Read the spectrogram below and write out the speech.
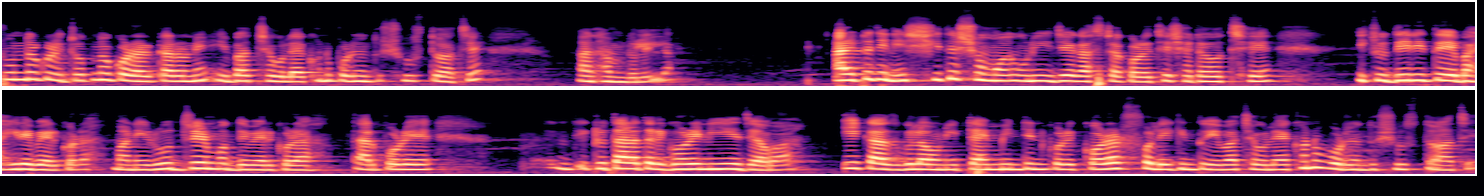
সুন্দর করে যত্ন করার কারণে এই বাচ্চাগুলো এখনও পর্যন্ত সুস্থ আছে, আলহামদুলিল্লাহ। আরেকটা জিনিস, শীতের সময় উনি যে কাজটা করেছে সেটা হচ্ছে একটু দেরিতে বাহিরে বের করা মানে রৌদ্রের মধ্যে বের করা, তারপরে একটু তাড়াতাড়ি ঘরে নিয়ে যাওয়া, এই কাজগুলো উনি টাইম মেনটেন করে করার ফলে কিন্তু এই বাচ্চাগুলো এখনও পর্যন্ত সুস্থ আছে।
